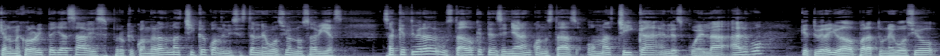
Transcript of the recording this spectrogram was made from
Que a lo mejor ahorita ya sabes, pero que cuando eras más chica, cuando iniciaste el negocio, no sabías. O sea, ¿qué te hubiera gustado que te enseñaran cuando estabas o más chica en la escuela? Algo que te hubiera ayudado para tu negocio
